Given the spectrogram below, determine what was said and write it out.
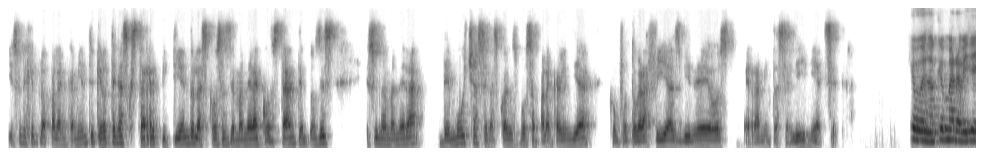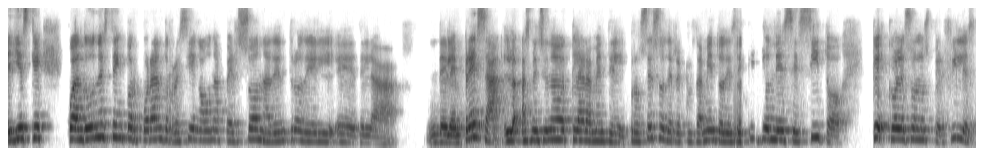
y es un ejemplo de apalancamiento y que no tengas que estar repitiendo las cosas de manera constante. Entonces, es una manera de muchas en las cuales vos apalancar hoy en día con fotografías, videos, herramientas en línea, etcétera. Qué bueno, qué maravilla. Y es que cuando uno está incorporando recién a una persona dentro del, eh, de la de la empresa, lo, has mencionado claramente el proceso de reclutamiento, desde que yo necesito qué, cuáles son los perfiles.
